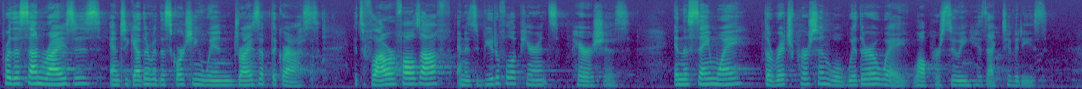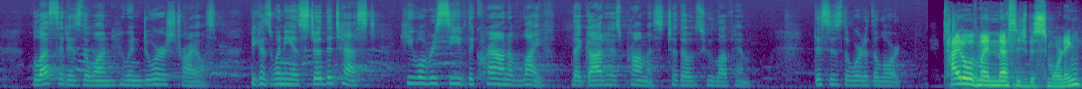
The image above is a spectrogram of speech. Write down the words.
For the sun rises, and together with the scorching wind dries up the grass. Its flower falls off, and its beautiful appearance perishes. In the same way, the rich person will wither away while pursuing his activities. Blessed is the one who endures trials, because when he has stood the test, he will receive the crown of life that God has promised to those who love him. This is the word of the Lord. Title of my message this morning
